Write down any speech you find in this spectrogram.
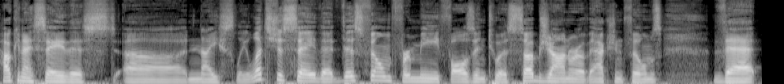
how can I say this uh, nicely? Let's just say that this film for me falls into a subgenre of action films that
